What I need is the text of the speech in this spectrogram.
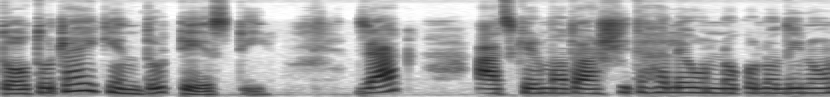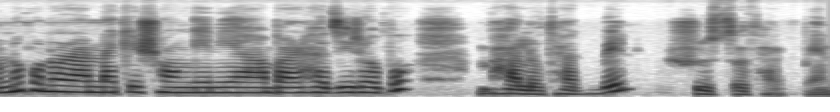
ততটাই কিন্তু টেস্টি যাক আজকের মতো আসি তাহলে। অন্য কোনো দিন অন্য কোনো রান্নাকে সঙ্গে নিয়ে আবার হাজির হব। ভালো থাকবেন সুস্থ থাকবেন।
